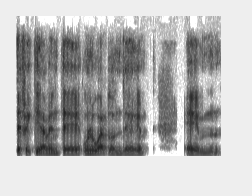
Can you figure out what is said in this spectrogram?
efectivamente un lugar donde em,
